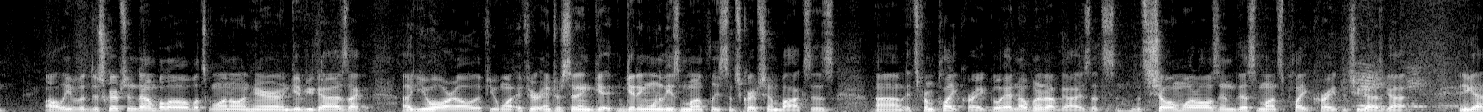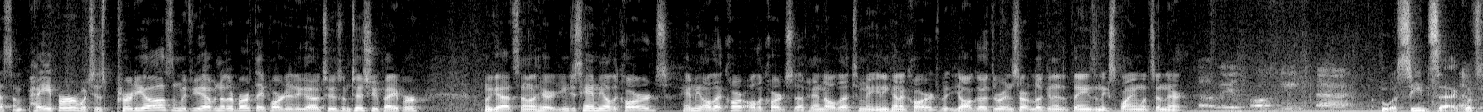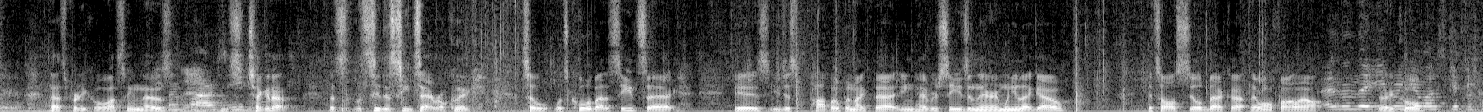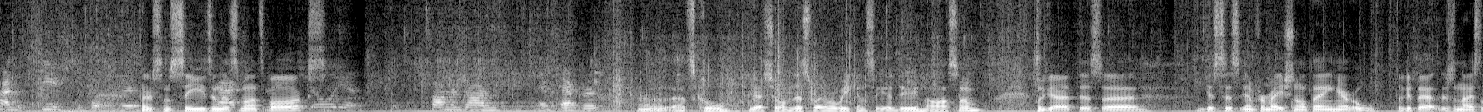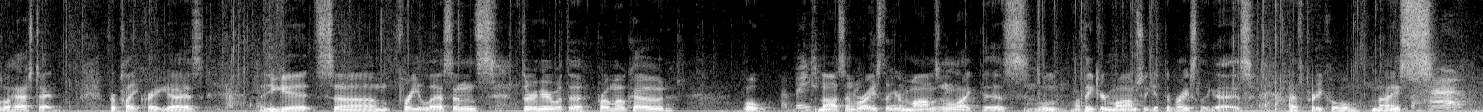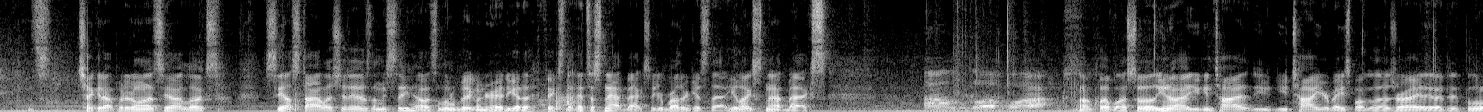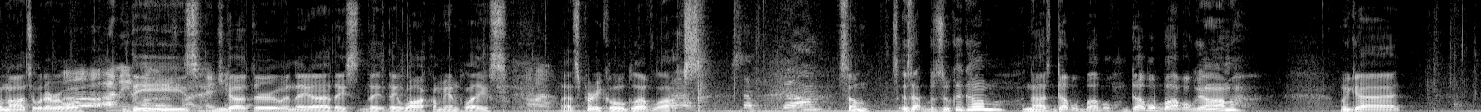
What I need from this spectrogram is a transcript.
I'll leave a description down below of what's going on here and give you guys like a URL if you want if you're interested in get, getting one of these monthly subscription boxes. Um, it's from PlateCrate. Go ahead and open it up, guys. Let's let's show them what all is in this month's PlateCrate that you guys got. You got some paper, which is pretty awesome if you have another birthday party to go to. Some tissue paper. We got some here. You can just hand me all the cards. Hand me all that card, all the card stuff. Hand all that to me. Any kind of cards. But y'all go through it and start looking at the things and explain what's in there. Uh, there's all these, uh, Ooh, a seed sack. What's that's pretty cool. I've seen those. Let's check it out. Let's let's see the seed sack real quick. So what's cool about a seed sack is you just pop open like that. You can have your seeds in there, and when you let go, it's all sealed back up. They won't fall out. And then they Very cool. give us different kinds of seeds to put in there. There's some seeds in this month's box. Parmesan and pepper. Oh, that's cool. You gotta show them this way where we can see it, dude. Awesome. We got this, uh, Guess this informational thing here. Oh, look at that. There's a nice little hashtag for PlateCrate, guys. Uh, You get some free lessons through here with the promo code. Whoa. A baseball An awesome bracelet. Your mom's gonna like this. Well, I think your mom should get the bracelet, guys. That's pretty cool. Nice. hat. Let's check it out, put it on, let's see how it looks. See how stylish it is? Let me see. Oh, it's a little big on your head. You gotta fix that. It's a snapback, so your brother gets that. He likes snapbacks. Um, glove locks. Oh, glove locks. So you know how you can tie you, you tie your baseball gloves, right? Like the, little knots or whatever. Well, I need one of those these go through and they uh they, they they lock them in place. Uh, That's pretty cool. Glove locks. Um, some gum. Some is that bazooka gum? No, it's double bubble. Double bubble gum. We got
